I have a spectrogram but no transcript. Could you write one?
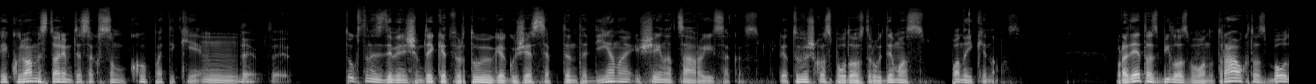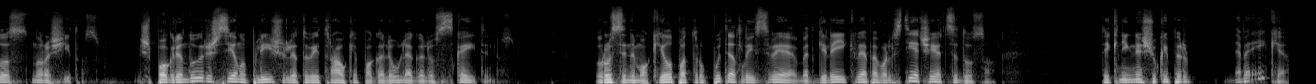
kai kuriuom istorijom tiesiog sunku patikėti. Mm. taip, taip. 1904 gegužės 7 dieną išeina caro įsakas. Lietuviškos spaudos draudimas panaikinamas. Pradėtos bylos buvo nutrauktos, baudos nurašytos. Iš pogrindų ir iš sienų plyšių lietuviai traukė pagaliau legalius skaitinius. Rusinimo kilpa truputį atlaisvėjo, bet giliai įkvėpę valstiečiai atsiduso. Tai knygnešių kaip ir nebereikia.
